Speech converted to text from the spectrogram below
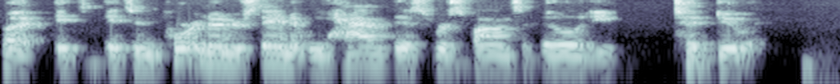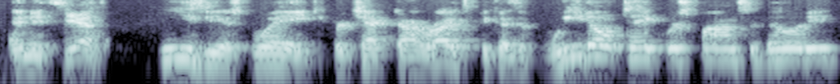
but it's, it's important to understand that we have this responsibility to do it. And it's, yeah. it's easiest way to protect our rights because if we don't take responsibility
